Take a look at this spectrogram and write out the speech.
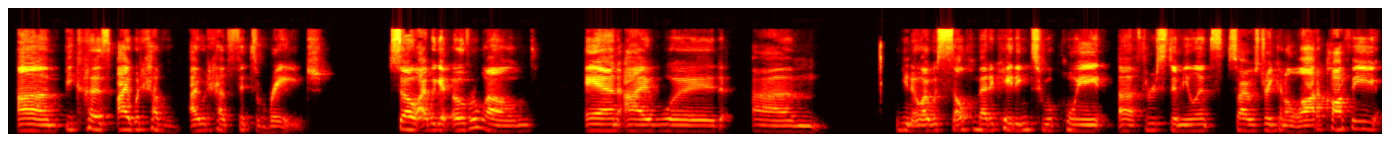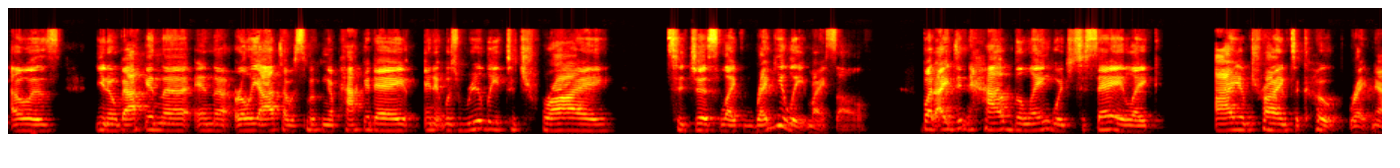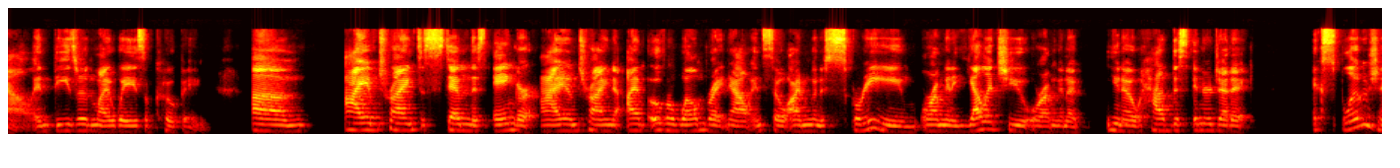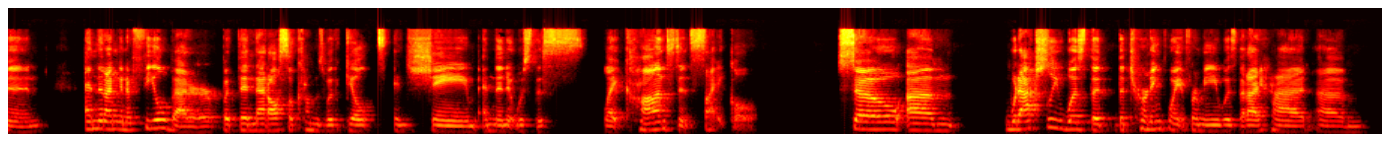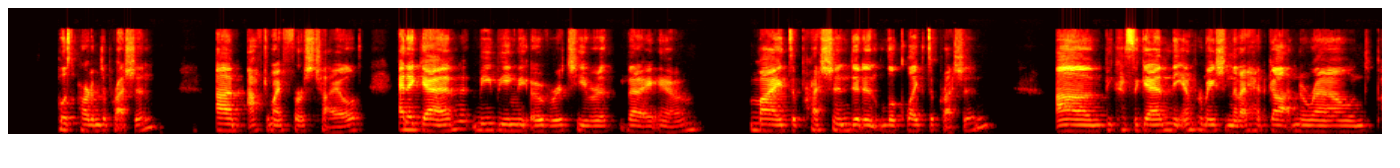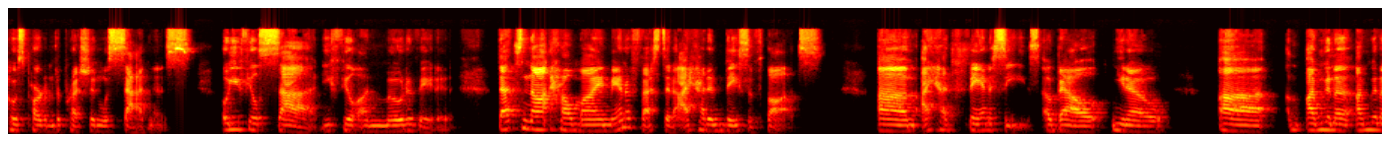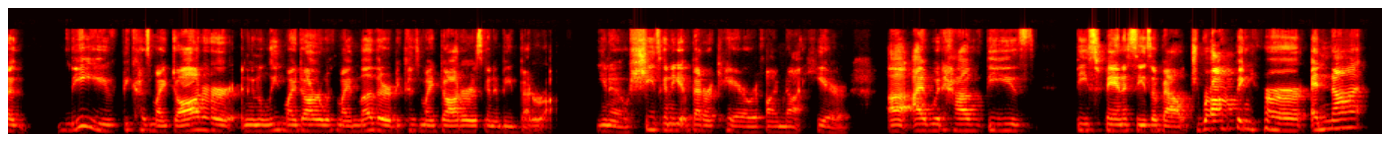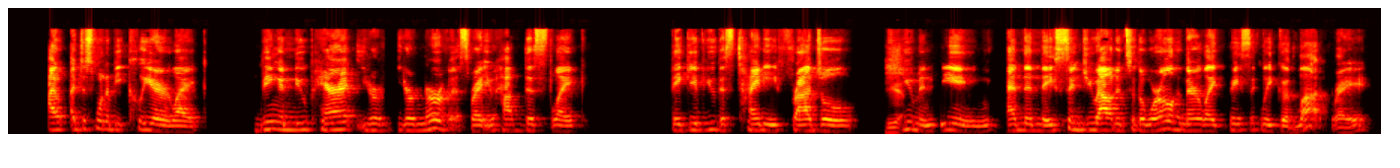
Um, because I would have I would have fits of rage. So I would get overwhelmed and I would um, you know, I was self-medicating to a point uh, through stimulants. So I was drinking a lot of coffee. I was, you know, back in the in the early aughts, I was smoking a pack a day, and it was really to try to just like regulate myself but I didn't have the language to say like I am trying to cope right now and these are my ways of coping. Um, I am trying to stem this anger. I am trying to I'm overwhelmed right now and so I'm going to scream or I'm going to yell at you or I'm going to, you know, have this energetic explosion and then I'm going to feel better, but then that also comes with guilt and shame and then it was this like constant cycle. So um what actually was the the turning point for me was that I had um, postpartum depression um, after my first child, and again, me being the overachiever that I am, my depression didn't look like depression. Um, because again, the information that I had gotten around postpartum depression was sadness. Oh, you feel sad, you feel unmotivated. That's not how mine manifested. I had invasive thoughts. Um, I had fantasies about, you know, uh, I'm gonna I'm gonna leave because my daughter I'm gonna leave my daughter with my mother because my daughter is gonna be better off. You know, she's gonna get better care if I'm not here. Uh, I would have these these fantasies about dropping her and not. I, I just want to be clear, like being a new parent, you're you're nervous, right? You have this like they give you this tiny fragile yeah. human being and then they send you out into the world and they're like basically good luck right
